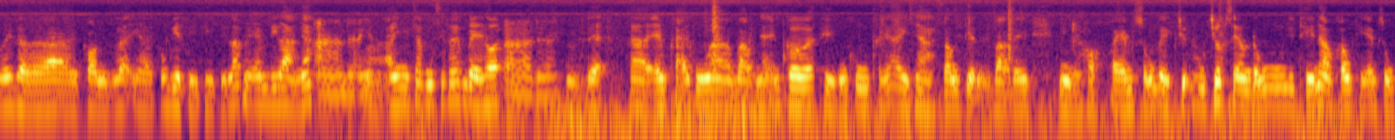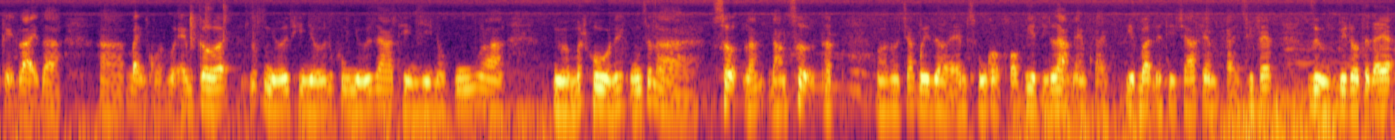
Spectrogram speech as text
Bây giờ à, còn lại à, công việc thì thì, thì lát nữa em đi làm nhá. à được anh À, anh chắc cũng xin phép về thôi. à được anh Ừ, để à, em cái cũng à, vào nhà em cơ ấy, thì cũng không thấy ai nhà xong tiện vào đây mình hỏi em sống về chuyện hôm trước xem đúng như thế nào không thì em sống kể lại là à, bệnh của vợ em cơ ấy lúc nhớ thì nhớ lúc không nhớ ra thì nhìn nó cũng à, người mất hồn ấy cũng rất là sợ lắm đáng sợ thật. Mà thôi chắc bây giờ em sống còn có việc đi làm em cái việc bận ấy, thì chắc em cái xin phép dừng video tại đây ạ.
